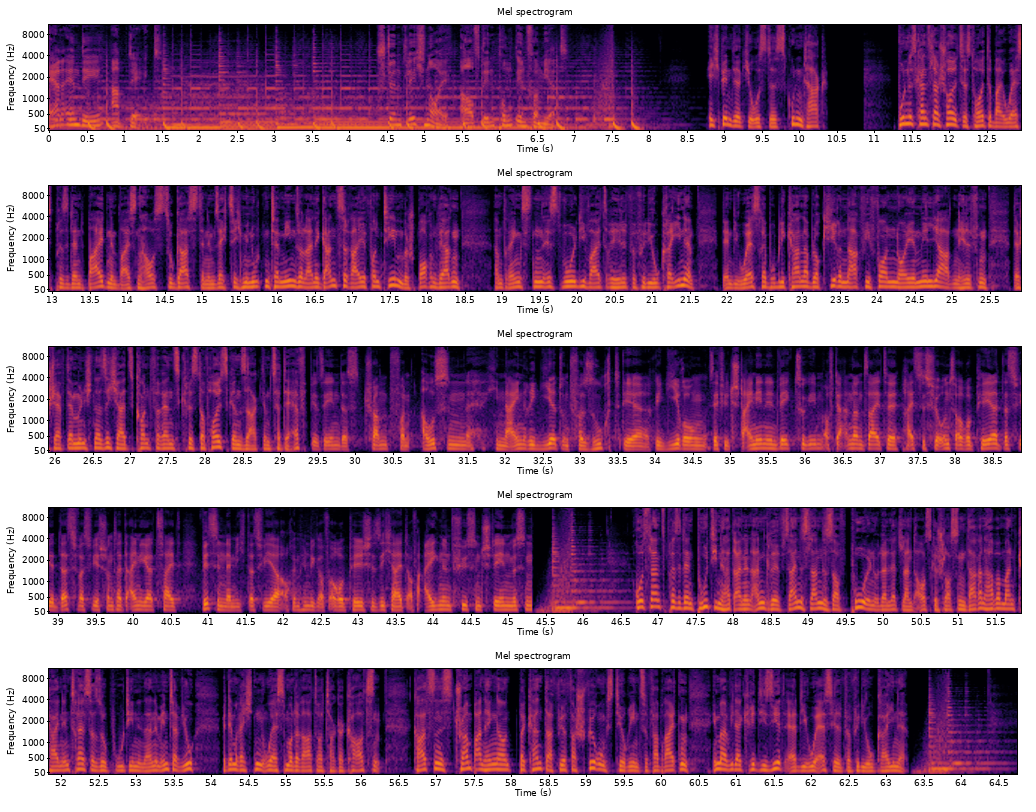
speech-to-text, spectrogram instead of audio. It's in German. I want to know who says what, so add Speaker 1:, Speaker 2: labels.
Speaker 1: RND Update. Stündlich neu. Auf den Punkt informiert.
Speaker 2: Ich bin Dirk Jostes. Guten Tag. Bundeskanzler Scholz ist heute bei US-Präsident Biden im Weißen Haus zu Gast, denn im 60-Minuten-Termin soll eine ganze Reihe von Themen besprochen werden. Am drängendsten ist wohl die weitere Hilfe für die Ukraine, denn die US-Republikaner blockieren nach wie vor neue Milliardenhilfen. Der Chef der Münchner Sicherheitskonferenz Christoph Heusgen sagt im ZDF.
Speaker 3: Wir sehen, dass Trump von außen hinein regiert und versucht, der Regierung sehr viel Steine in den Weg zu geben. Auf der anderen Seite heißt es für uns Europäer, dass wir das, was wir schon seit einiger Zeit wissen, nämlich dass wir auch im Hinblick auf europäische Sicherheit auf eigenen Füßen stehen müssen.
Speaker 2: Russlands Präsident Putin hat einen Angriff seines Landes auf Polen oder Lettland ausgeschlossen. Daran habe man kein Interesse, so Putin in einem Interview mit dem rechten US-Moderator Tucker Carlson. Carlson ist Trump-Anhänger und bekannt dafür, Verschwörungstheorien zu verbreiten. Immer wieder kritisiert er die US-Hilfe für die Ukraine.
